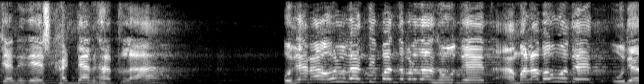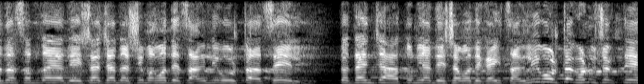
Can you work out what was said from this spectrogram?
ज्यांनी देश खड्ड्यात घातला. उद्या राहुल गांधी पंतप्रधान होऊ देत आम्हाला बघू देत. उद्या जर समजा या देशाच्या नशिबामध्ये चांगली गोष्ट असेल तर त्यांच्या हातून या देशामध्ये काही चांगली गोष्ट घडू शकते.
